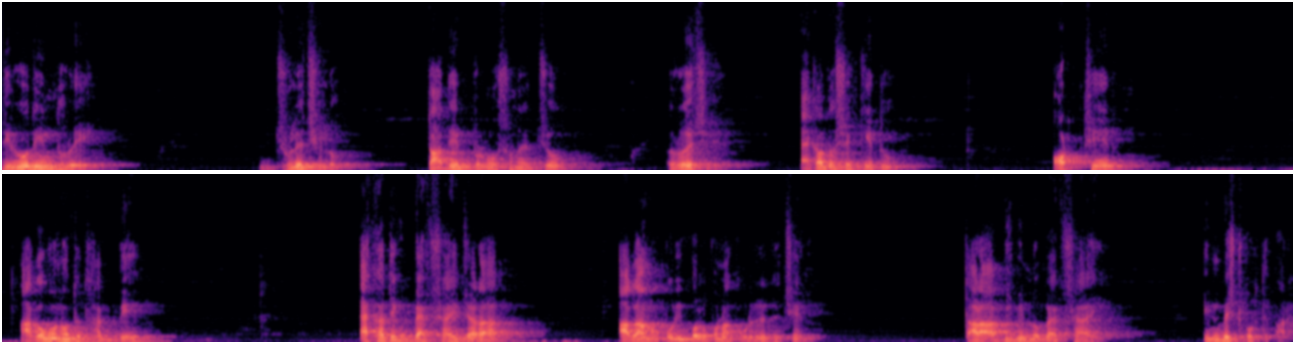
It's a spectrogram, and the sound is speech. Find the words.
দীর্ঘদিন ধরে ঝুলেছিল, তাদের প্রমোশনের যোগ রয়েছে। একাদশে কেতু অর্থের আগমন হতে থাকবে। একাধিক ব্যবসায় যারা আগাম পরিকল্পনা করে রেখেছেন, তারা বিভিন্ন ব্যবসায় ইনভেস্ট করতে পারে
